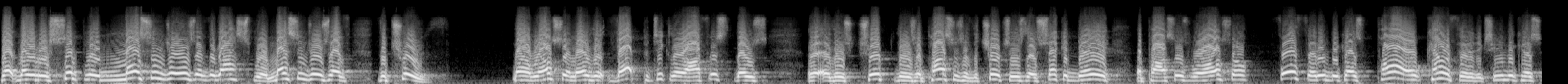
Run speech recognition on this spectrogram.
but they were simply messengers of the gospel, messengers of the truth. Now, we also know that that particular office, those, uh, those, church, those apostles of the churches, those secondary apostles, were also forfeited because Paul, counterfeited, excuse me, because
